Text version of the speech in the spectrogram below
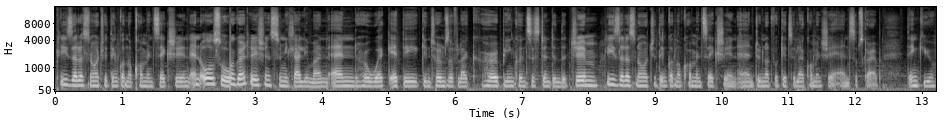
please let us know what you think on the comment section. And also, congratulations to Mihlali Man and her work ethic in terms of like her being consistent in the gym. Please let us know what you think on the comment section and do not forget to like, comment, share, and subscribe. Thank you.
